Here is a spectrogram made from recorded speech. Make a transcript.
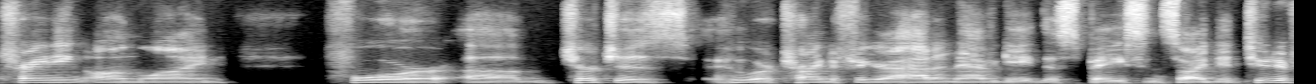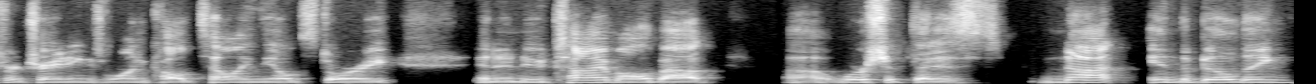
training online for um, churches who are trying to figure out how to navigate this space. And so I did two different trainings, one called Telling the Old Story in a New Time, all about uh, worship that is not in the building.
